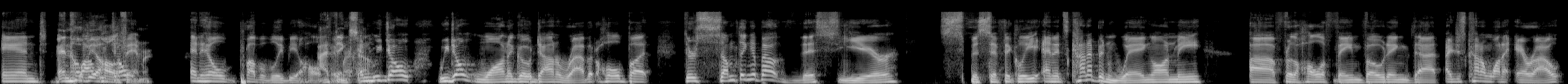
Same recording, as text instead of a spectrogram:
And And he'll be a Hall of Famer. and he'll probably be a Hall of Famer. I Famer. think so. And we don't we don't want to go down a rabbit hole, but there's something about this year specifically, and it's kind of been weighing on me uh, for the Hall of Fame voting that I just kind of want to air out,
